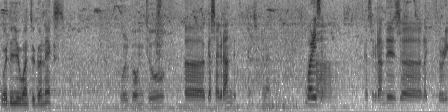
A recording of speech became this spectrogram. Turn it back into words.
Where do you want to go next? We're going to uh, Casa Grande. Where is it? Uh, Casa Grande is uh, like 30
